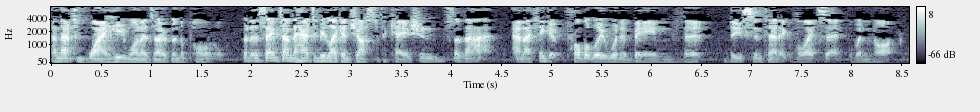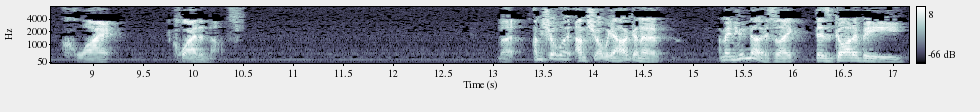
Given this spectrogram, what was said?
And that's why he wanted to open the portal. But at the same time, there had to be like a justification for that. And I think it probably would have been that the synthetic void set were not quite, quite enough. But I'm sure, I'm sure we are gonna, I mean, who knows? Like, there's gotta be,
